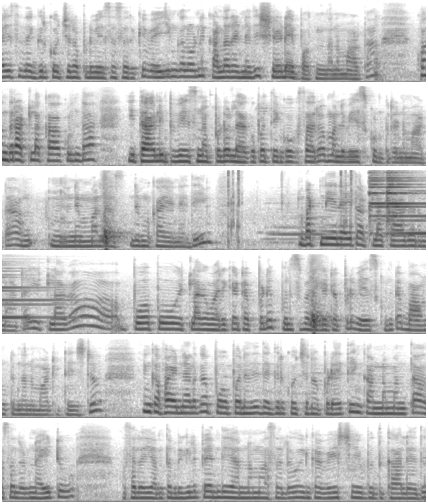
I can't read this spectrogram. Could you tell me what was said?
రైస్ దగ్గరికి వచ్చినప్పుడు వేసేసరికి వేయంగలోనే కలర్ అనేది షేడ్ అయిపోతుంది అనమాట కొందరు అట్లా కాకుండా ఈ తాలింపు వేసినప్పుడు లేకపోతే ఇంకొకసారి మళ్ళీ వేసుకుంటారనమాట నిమ్మ నిమ్మకాయ అనేది. బట్ నేనైతే అట్లా కాదనమాట. ఇట్లాగా పోపు ఇట్లాగా మరిగేటప్పుడే పులుసు వరిగేటప్పుడు వేసుకుంటే బాగుంటుందన్నమాట టేస్ట్. ఇంకా ఫైనల్గా పోపు అనేది దగ్గరికి వచ్చినప్పుడు అయితే ఇంకా అన్నం అంతా అసలు నైట్ అసలు ఎంత మిగిలిపోయింది అన్నం అసలు ఇంకా వేస్ట్ చేయబుద్ధి కాలేదు.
